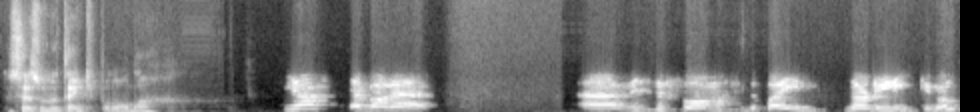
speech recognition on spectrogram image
Det ser ut som du tenker på noe, da. Ja, jeg bare eh, Hvis du får masse dopain når du liker noen,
